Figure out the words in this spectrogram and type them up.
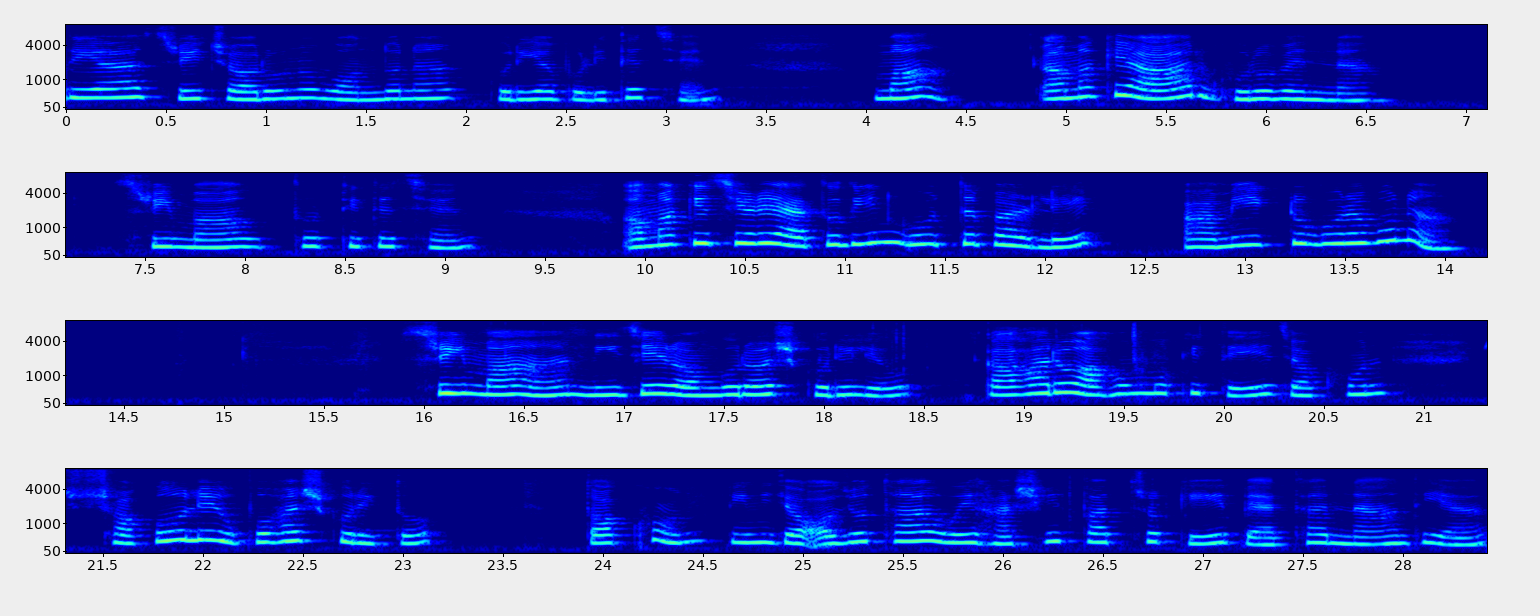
দিয়া শ্রীচরণ ও বন্দনা করিয়া বলিতেছেন, মা, আমাকে আর ঘুরবেন না। শ্রী মা উত্তর দিতেছেন, আমাকে ছেড়ে এতদিন ঘুরতে পারলে আমি একটু ঘুরাবো না? শ্রী মা নিজে রঙ্গরস করিলেও কাহারও আহম্মকিতে যখন সকলে উপহাস করিত, তখন তিনি যে অযথা ওই হাসির পাত্রকে ব্যথা না দিয়া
